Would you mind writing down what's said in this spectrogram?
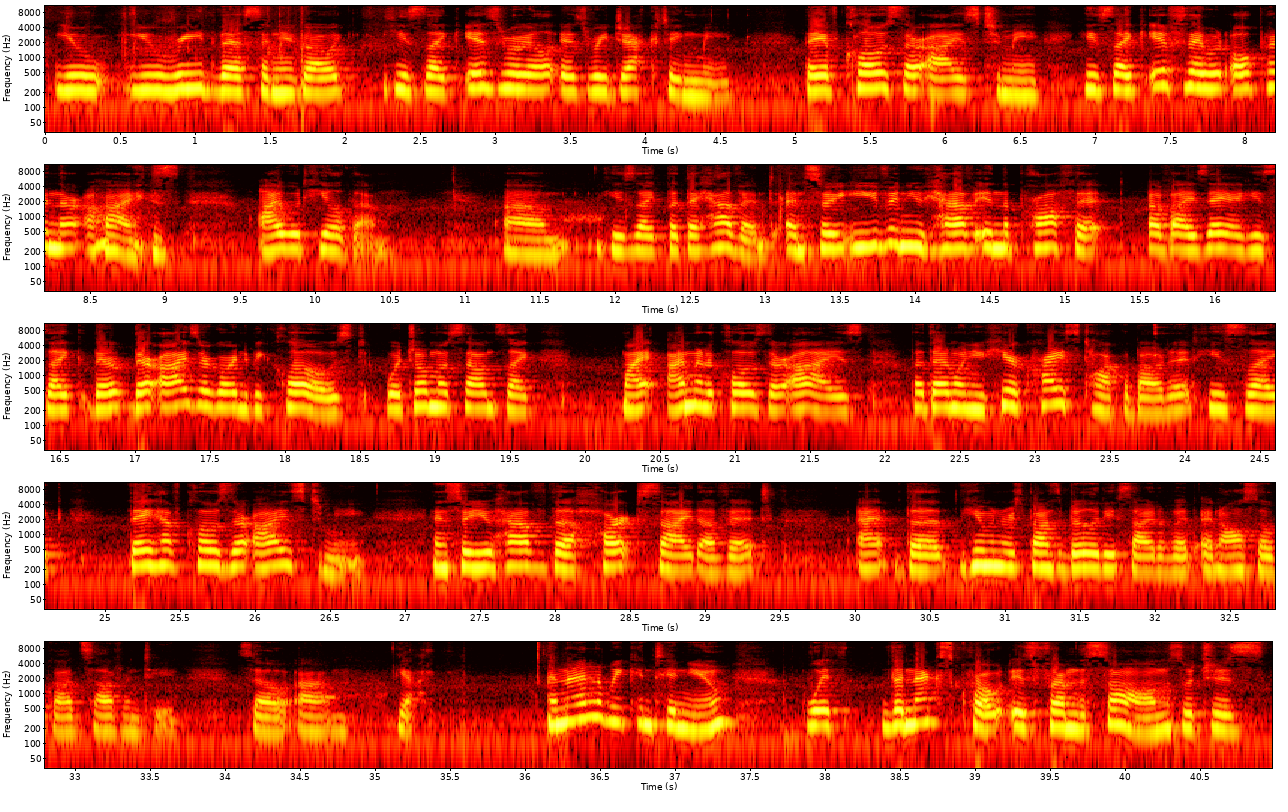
you you read this and you go, He's like, Israel is rejecting me. They have closed their eyes to me. He's like, if they would open their eyes, I would heal them. Um, he's like, but they haven't. And so even you have in the prophet of Isaiah, he's like, their their eyes are going to be closed, which almost sounds like my I'm going to close their eyes. But then when you hear Christ talk about it, he's like, they have closed their eyes to me. And so you have the heart side of it, at the human responsibility side of it, and also God's sovereignty. So. Um, yeah. And then we continue with the next quote is from the Psalms, which is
